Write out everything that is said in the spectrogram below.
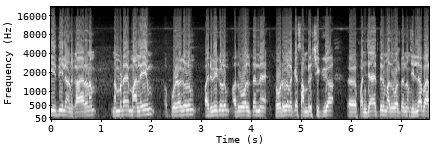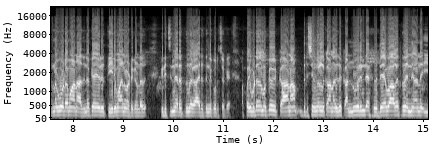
രീതിയിലാണ്. കാരണം നമ്മുടെ മലയും പുഴകളും അരുവികളും അതുപോലെ തന്നെ തോടുകളൊക്കെ സംരക്ഷിക്കുക പഞ്ചായത്തിനും അതുപോലെ തന്നെ ജില്ലാ ഭരണകൂടമാണ് അതിനൊക്കെ ഒരു തീരുമാനം എടുക്കേണ്ടത് ഇടിച്ചു നിരത്തുന്ന കാര്യത്തിനെ കുറിച്ചൊക്കെ. അപ്പോൾ ഇവിടെ നമുക്ക് കാണാം ദൃശ്യങ്ങളിൽ കാണാം ഇത് കണ്ണൂരിന്റെ ഹൃദയഭാഗത്ത് തന്നെയാണ് ഈ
